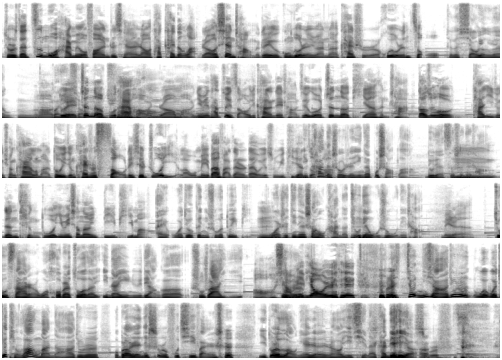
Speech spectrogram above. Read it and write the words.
就是在字幕还没有放完之前，然后他开灯了，然后现场的这个工作人员呢开始忽悠人走这个小影院，嗯啊，对，真的不太好，你知道吗？嗯因为他最早就看了这场，结果真的体验很差，到最后他已经全开了嘛，都已经开始扫这些桌椅了，我没办法在那儿待，我就属于提前走。你看的时候人应该不少吧？六点四十那场，嗯、人挺多，因为相当于第一批嘛，哎，我就跟你说个对比，嗯，我是今天上午看的，九点五十五那场，没人就仨人，我后边坐了一男一女两个叔叔阿姨，哦，吓我一跳，因为那 不是，就你想啊，就是我我觉得挺浪漫的哈，就是我不知道人家是不是夫妻，反正是一对老年人，然后一起来看电影，是不是夫妻？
